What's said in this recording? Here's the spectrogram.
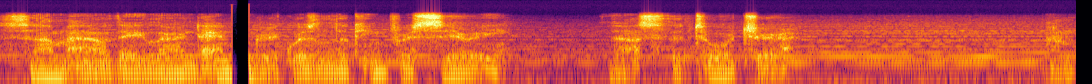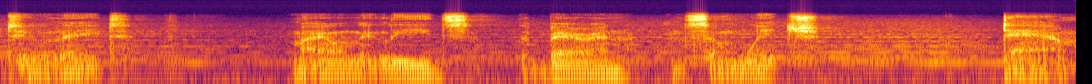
Somehow they learned Hendrik was looking for Ciri, Thus the torture. I'm too late. My only leads, the Baron and some witch. Damn.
